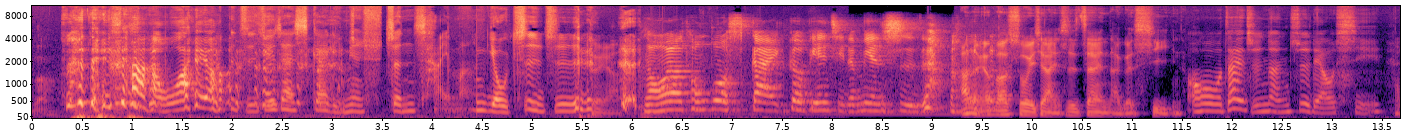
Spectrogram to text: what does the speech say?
吧。等一下，好歪哦。就直接在 Sky 里面征才嘛，有志之。对啊，然后要通过 Sky 各编辑的面试，这样。阿冷要不要说一下你是在哪个系？哦，我在职能治疗系，哦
